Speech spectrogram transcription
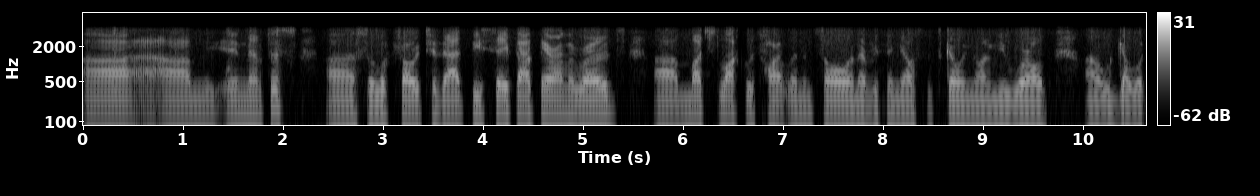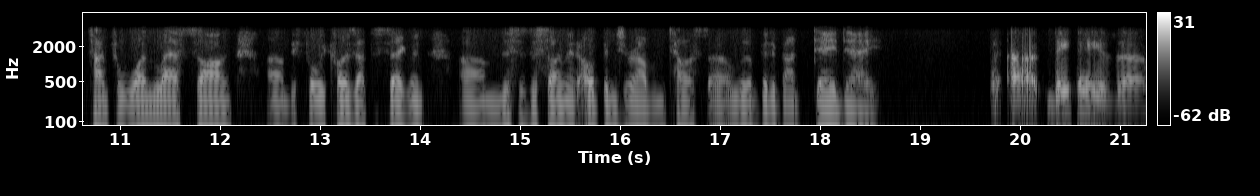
uh, um, in Memphis. Uh, so look forward to that. Be safe out there on the roads. Uh, much luck with Heartland and Soul and everything else that's going on in your world. Uh, we got what time for one last song uh, before we close out the segment. Um, this is the song that opens your album. Tell us a little bit about Day Day. uh day day is uh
